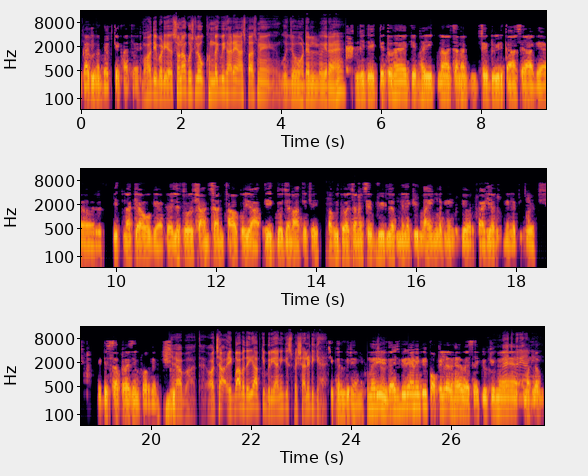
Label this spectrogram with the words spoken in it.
गाड़ी में बैठ के खाते हैं। बहुत ही बढ़िया। सुना कुछ लोग खुंदक भी खा रहे हैं आसपास में कुछ जो होटल वगैरह हैं? जी देखते तो है कि भाई इतना अचानक से भीड़ कहाँ से आ गया और इतना क्या हो गया। पहले तो शांत शांत था कोई आ, एक दो जन आते थे। अभी तो अचानक से भीड़ लगने लगी लाइन लगने लगी और गाड़ियाँ रुकने लगी तो it is surprising for them क्या बात है। अच्छा एक बात बताइए आपकी बिरयानी की स्पेशलिटी क्या है? चिकन बिरयानी। मेरी वेज बिरयानी भी पॉपुलर है वैसे क्योंकि मैं मतलब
